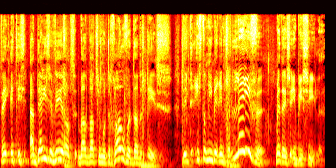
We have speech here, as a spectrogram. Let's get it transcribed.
Het is aan deze wereld wat, wat ze moeten geloven dat het is. Dit is toch niet meer in te leven met deze imbecielen.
